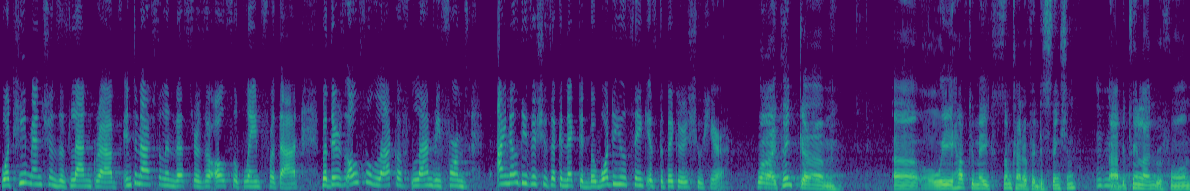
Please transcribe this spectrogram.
What he mentions is land grabs. International investors are also blamed for that. But there's also lack of land reforms. I know these issues are connected, but what do you think is the bigger issue here? Well, I think um, uh, we have to make some kind of a distinction mm -hmm. uh, between land reform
